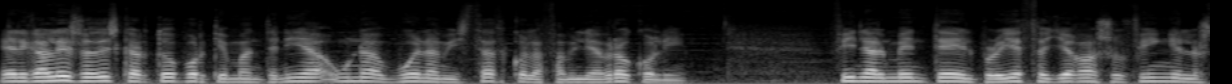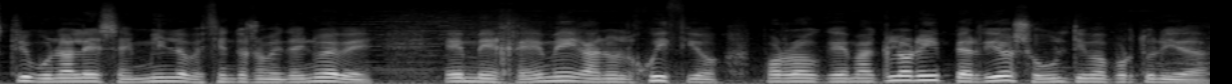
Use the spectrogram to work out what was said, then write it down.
El galés lo descartó porque mantenía una buena amistad con la familia Broccoli. Finalmente, el proyecto llegó a su fin en los tribunales en 1999. MGM ganó el juicio, por lo que McClory perdió su última oportunidad.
